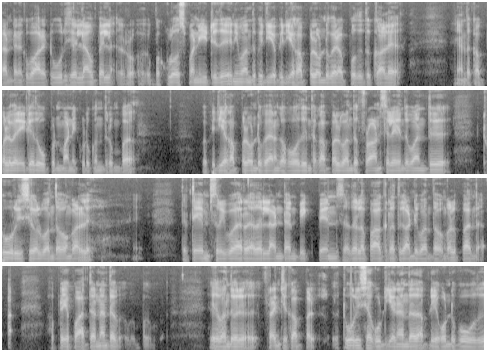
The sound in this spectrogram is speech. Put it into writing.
லண்டனுக்கு வர டூரிஸ்ட் எல்லாம் இப்போ இப்போ க்ளோஸ் பண்ணிட்டுது இனி வந்து பெரிய பெரிய கப்பல் ஒன்று வரப்போகுது போகுதுக்கால அந்த கப்பல் வரைக்கும் இது ஓப்பன் பண்ணி கொடுக்கும் திரும்ப. இப்போ பெரிய கப்பல் ஒன்று பேரங்க போகுது. இந்த கப்பல் வந்து ஃப்ரான்ஸ்லேருந்து வந்து டூரிஸ்டுகள் வந்தவங்க இந்த தேம்ஸ் ரிவர் அது லண்டன் பிக் பென்ஸ் அதெல்லாம் பார்க்குறதுக்காண்டி வந்தவங்க. இப்போ அந்த அப்படியே பார்த்தோன்னா இந்த இது வந்து ஒரு ஃப்ரெஞ்சு கப்பல் டூரிஸ்டாக கூட்டியான அந்த அப்படியே கொண்டு போகுது.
